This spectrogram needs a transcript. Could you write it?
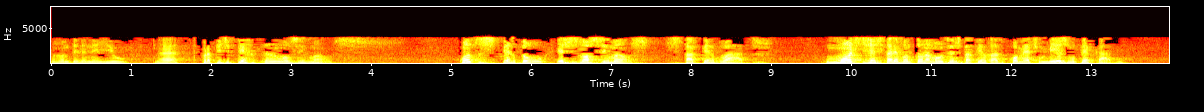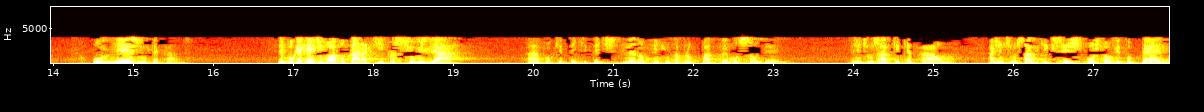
o nome dele é Neil, né, para pedir perdão aos irmãos. Quantos perdoam esses nossos irmãos? Está perdoado. Um monte de gente está levantando a mão dizendo está perdoado, comete o mesmo pecado. O mesmo pecado. E por que, que a gente bota o cara aqui para se humilhar? Ah, porque tem que ter disciplina, não, porque a gente não está preocupado com a emoção dele. A gente não sabe o que é trauma. A gente não sabe o que, que ser exposto ao vitupério,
